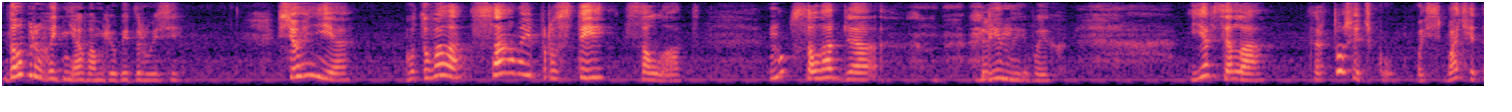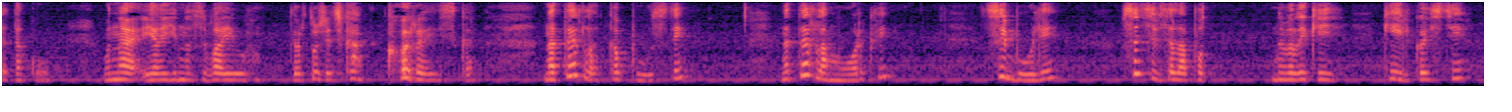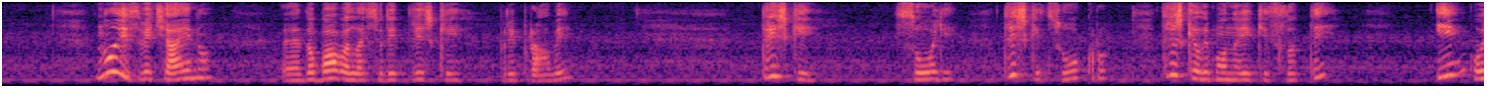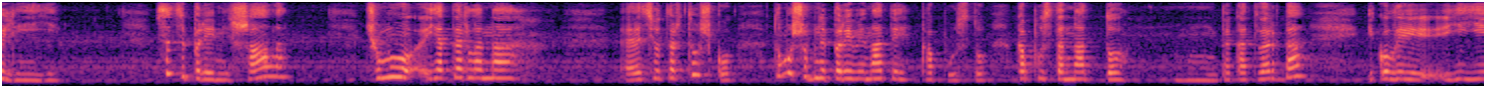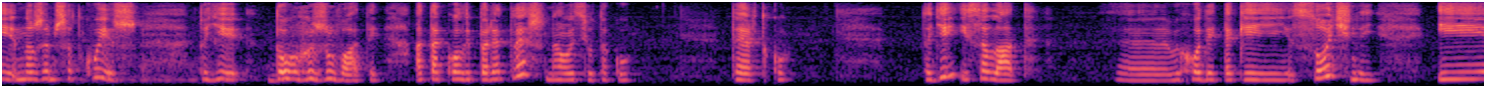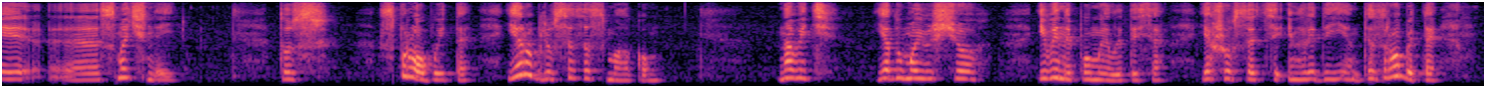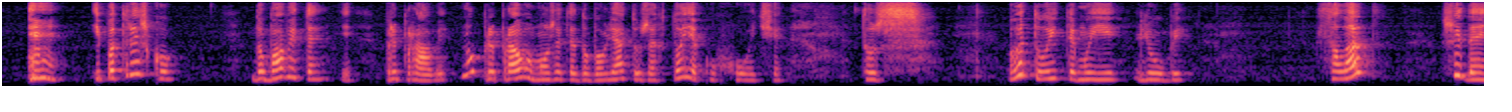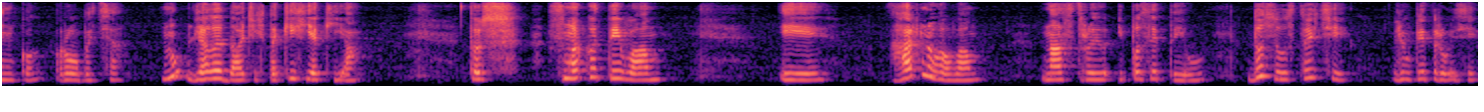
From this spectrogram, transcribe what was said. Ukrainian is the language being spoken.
Доброго дня вам, любі друзі! Сьогодні я готувала самий простий салат. Ну, салат для лінивих. Я взяла картошечку, ось бачите таку. Вона, я її називаю картошечка корейська. Натерла капусти, натерла моркві, цибулі. Все це взяла по невеликій кількості. Ну і, звичайно, додала сюди трішки приправи, трішки солі, трішки цукру, трішки лимонної кислоти і олії. Все це перемішала. Чому я терла на е, цю тартушку? Тому, щоб не перемінати капусту. Капуста надто така тверда, і коли її ножем шаткуєш, то її довго жувати. А так, коли перетреш на оцю таку тертку, тоді і салат е, виходить такий сочний і е, смачний. Тож спробуйте. Я роблю все за смаком. Навіть я думаю, що і ви не помилитеся, якщо все ці інгредієнти зробите і потрішку додавите приправи. Ну, приправу можете додати вже хто яку хоче. Тож готуйте, мої любі. Салат швиденько робиться. Ну, для ледачих, таких як я. Тож смакоти вам і гарного вам настрою і позитиву. До зустрічі, любі друзі!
